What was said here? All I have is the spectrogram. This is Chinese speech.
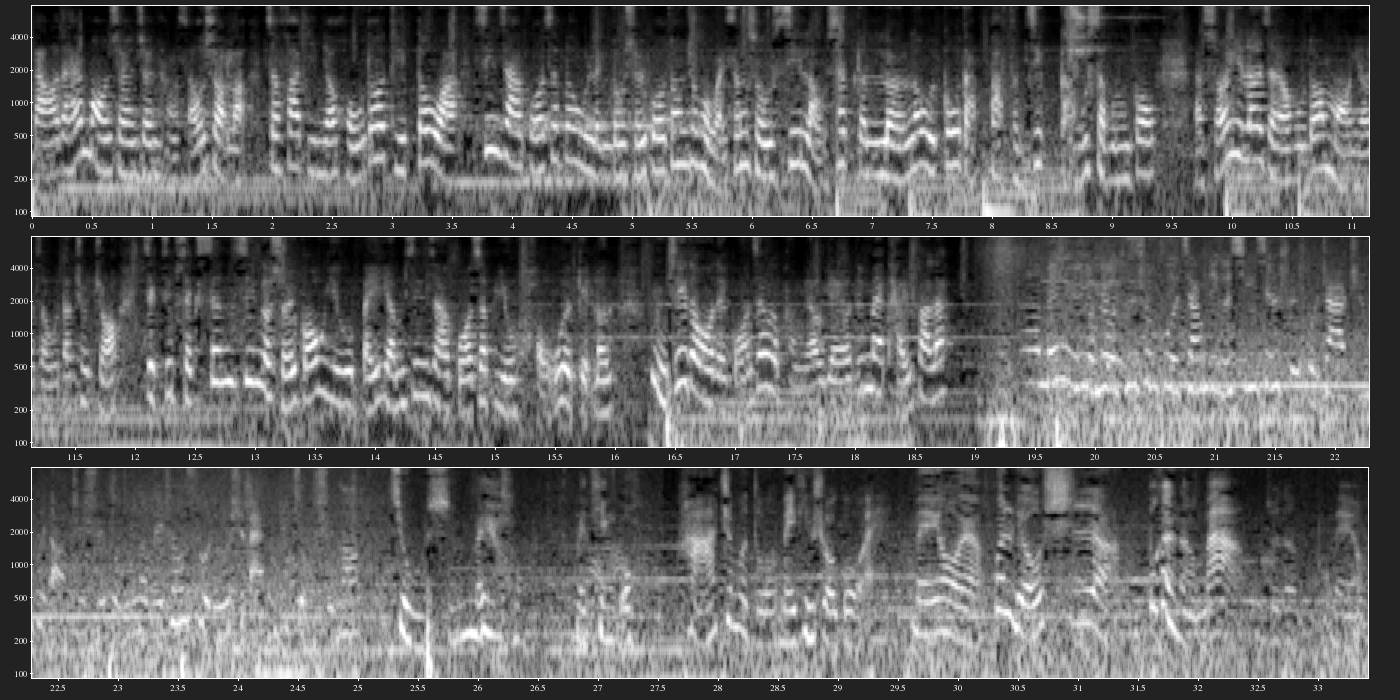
但我哋喺網上進行搜索啦，就發現有好多貼都話鮮榨果汁咧會令到水果當中嘅維生素 C 流失嘅量咧會高達百分之九十咁高。嗱，所以咧就有好多網友就會得出咗直接食新鮮嘅水果要比飲鮮榨果汁要好嘅結論。唔知道我哋廣州嘅朋友又有啲咩睇法呢？呃，美女有沒有聽說過將這個新鮮水果榨汁會導致水果中的維生素流失百分之九十呢？九十沒有，沒聽過。啊，这么多，没听说过哎。没有呀，会流失啊？不可能吧？我觉得没有。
